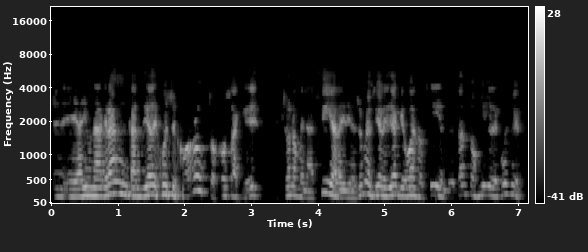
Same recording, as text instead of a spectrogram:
eh, hay una gran cantidad de jueces corruptos, cosa que yo no me la hacía la idea. Yo me hacía la idea que, bueno, sí, entre tantos miles de jueces,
